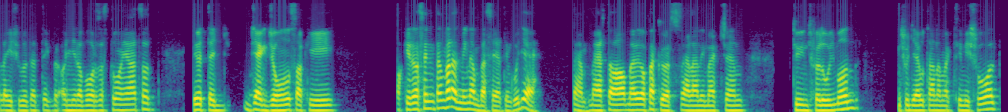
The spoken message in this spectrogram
le is ültették, mert annyira borzasztóan játszott. Jött egy Jack Jones, aki, akiről szerintem veled még nem beszéltünk, ugye? Nem, mert a, mert a Packers elleni meccsen tűnt föl, úgymond, és ugye utána meg cím is volt.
